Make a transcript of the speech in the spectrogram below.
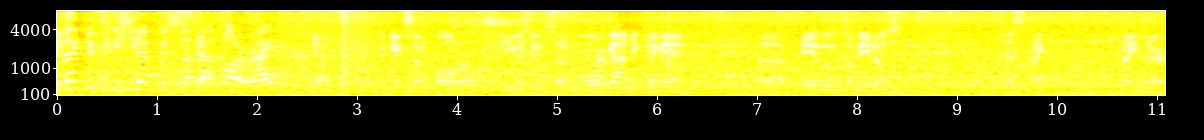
You like to finish it up with some uh, color, right? Yeah. We give some color. We're using some organic again, uh, heirloom tomatoes, just like right there.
